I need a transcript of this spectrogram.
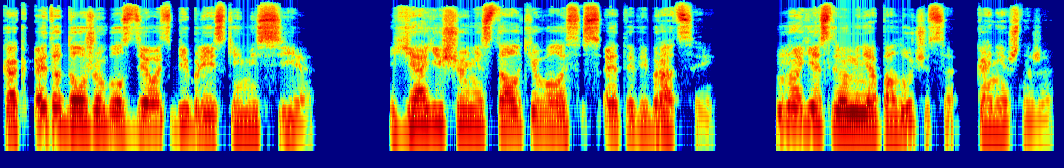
как это должен был сделать библейский Мессия. Я еще не сталкивалась с этой вибрацией, но если у меня получится, конечно же,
